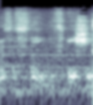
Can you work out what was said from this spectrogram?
as a state species.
